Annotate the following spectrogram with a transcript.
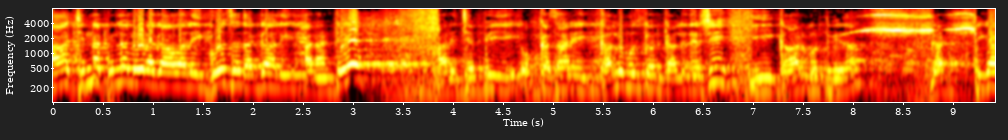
నా చిన్న పిల్లలు కూడా కావాలి గోస తగ్గాలి అని అంటే అని చెప్పి ఒక్కసారి కళ్ళు మూసుకొని కళ్ళు తెరిచి ఈ కారు గుర్తు మీద గట్టిగా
